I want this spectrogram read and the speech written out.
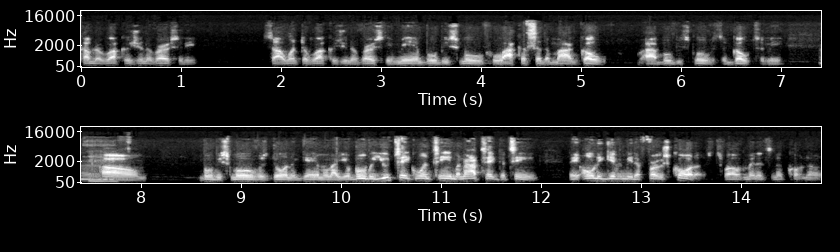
Come to Rutgers University. So I went to Rutgers University. Me and Booby Smooth, who I consider my goat. Right, Booby Smooth is a goat to me. Mm-hmm. Um, Booby Smooth was doing the game. I'm like, yo, Booby, you take one team and I take a team. They only giving me the first quarter, 12 minutes in the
